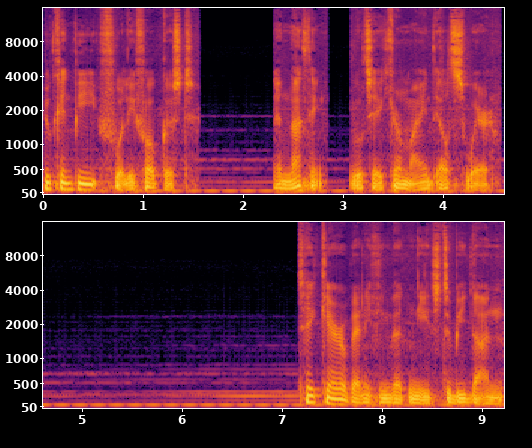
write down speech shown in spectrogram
you can be fully focused and nothing will take your mind elsewhere. Take care of anything that needs to be done,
